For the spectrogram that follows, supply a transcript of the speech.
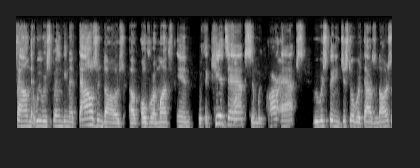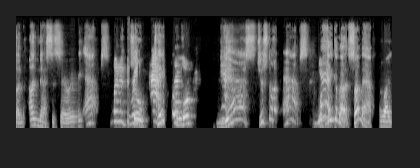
found that we were spending a thousand dollars over a month in with the kids apps and with our apps. We were spending just over a thousand dollars on unnecessary apps. What a great so app. take a look. Yeah. Yes, just on apps. Well, think about it. Some apps are like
